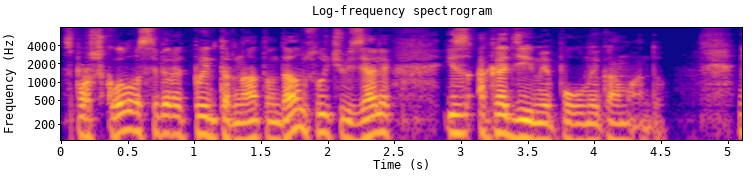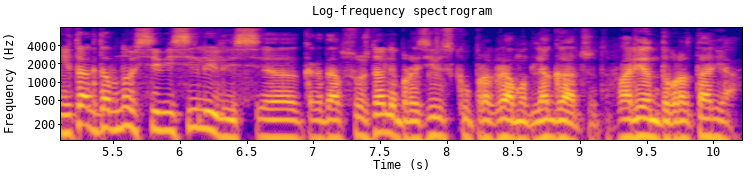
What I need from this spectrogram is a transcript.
спортшколам собирать, по интернатам. В данном случае взяли из академии полную команду. Не так давно все веселились, э, когда обсуждали бразильскую программу для гаджетов, аренда вратаря.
